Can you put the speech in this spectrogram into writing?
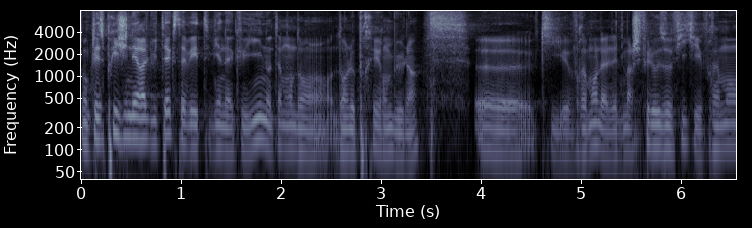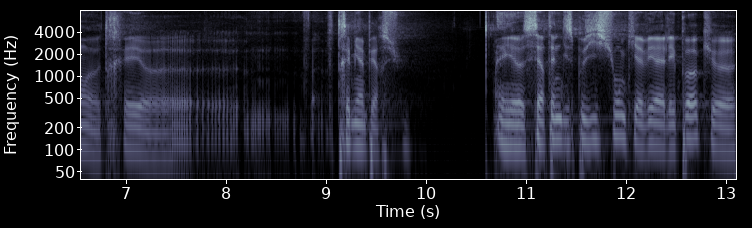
Donc l'esprit général du texte avait été bien accueilli, notamment dans, dans le préambule, hein, euh, qui vraiment la, démarche philosophique est vraiment euh, très, euh, très bien perçue. Et euh, certaines dispositions qui avaient à l'époque euh,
